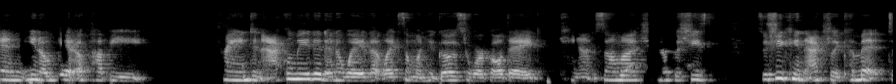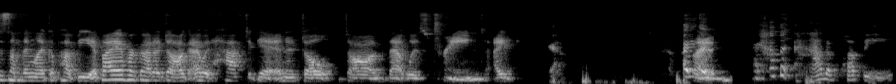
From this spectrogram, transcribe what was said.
and, you know, get a puppy trained and acclimated in a way that like someone who goes to work all day can't so much. So she's so she can actually commit to something like a puppy. If I ever got a dog, I would have to get an adult dog that was trained. I, I, I, I haven't had a puppy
